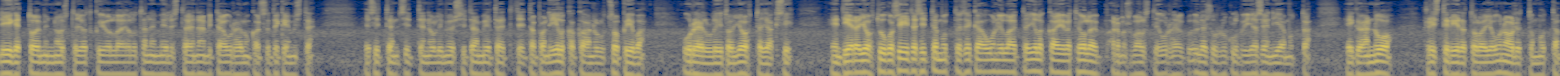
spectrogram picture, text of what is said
liiketoiminnoista, jotka jolla ei ollut hänen mielestään enää mitään urheilun kanssa tekemistä. Ja sitten, sitten oli myös sitä mieltä, että ei Tapani Ilkkakaan ollut sopiva urheiluliiton johtajaksi. En tiedä johtuuko siitä sitten, mutta sekä Uunila että Ilkka eivät ole Armas Valsteen yleisurheiluklubin jäseniä, mutta eiköhän nuo ristiriidat ole jo unohdettu, mutta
